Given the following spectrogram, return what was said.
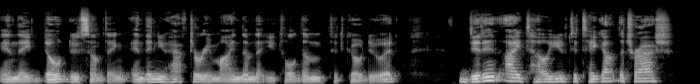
and they don't do something, and then you have to remind them that you told them to go do it. Didn't I tell you to take out the trash?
